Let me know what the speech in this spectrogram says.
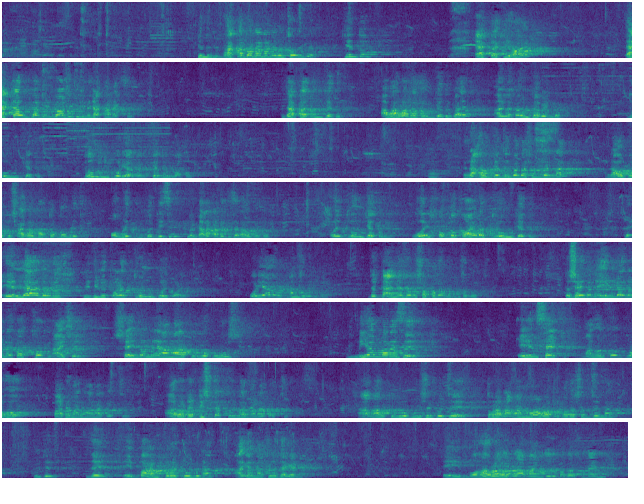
কিন্তু ধাক্কা তো না, চলছে। কিন্তু একটা কি হয়? একটা উল্কাপিণ্ড আসে পৃথিবী ধাক্কা নাকছে যারটা ধূমকেতু। আমার ভাষা ধূমকেতু কয় আর লেখা উল্কাপিণ্ড ধূমকেতু। ধুম করিয়া যায় কেতুর মতো। হ্যাঁ। রাহু কেতুর কথা শুনছেন না? রাহু কেতু সাগর মন্ত্র অমৃত অমৃত মুখ দিছে, এবার গালা কাটে দিছে রাহু কেতু। ওই ধূমকেতু, ওই শব্দ কয় হলো ধূমকেতু। তো এল্লা যদি পৃথিবীর পরে ধুম করে পড়ে, পড়িয়া ও ধ্বংস করে ফেলে। যে ডাইনোসর সভ্যতা ধ্বংস করছে তো সেই জন্য এগুলা জন্য কক্ষপ নাইছে। সেই জন্য আমার পূর্বপুরুষ নিয়ম বানাইছে ইনসেক্ট মানে উপগ্রহ পাঠাবার মানা করছে, আর ওটা ডিস্টার্ব করিবার মানা করছে। আমার পূর্বপুরুষে কইছে, তোমরা রামায়ণ মহাভারতের কথা শুনছেন না? যে এই বান প্রয়োগ করবে না, আগের মাসে দেখেন। এই মহাভারত রামায়ণ যদি কথা শোনেন,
